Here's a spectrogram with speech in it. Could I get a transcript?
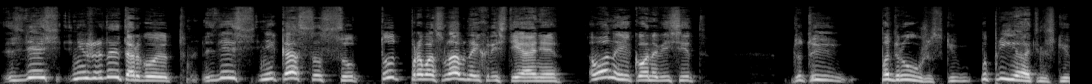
Здесь не жиды торгуют, здесь не касса суд, тут православные христиане. Вон и икона висит. Да ты по-дружески, по-приятельски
